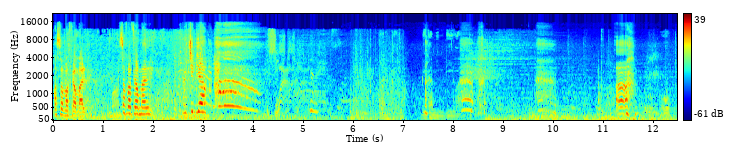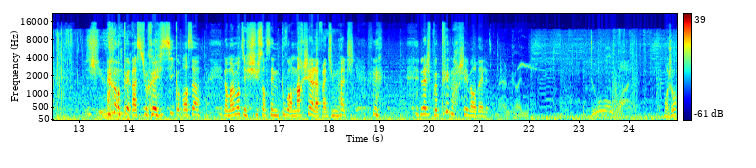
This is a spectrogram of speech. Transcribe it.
Ah, ça va faire mal. Ça va faire mal. Le tibia ah ah, ah. Opération réussie, comment ça? Normalement, je suis censé me pouvoir marcher à la fin du match. Là, je peux plus marcher, bordel. Bonjour.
